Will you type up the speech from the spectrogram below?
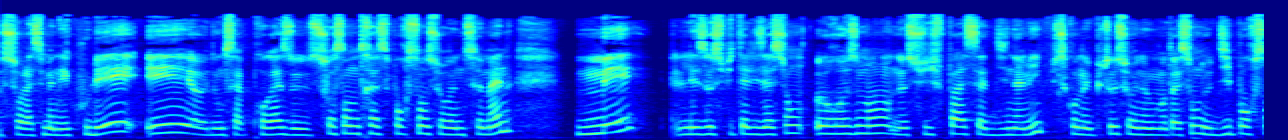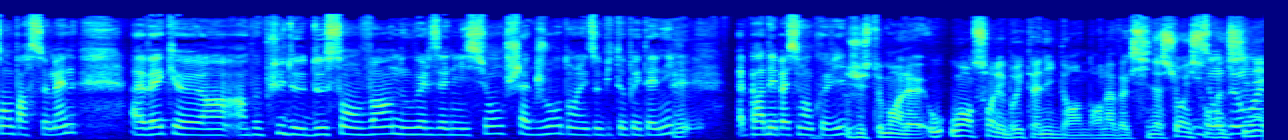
sur la semaine écoulée et euh, donc ça progresse de 73% sur une semaine. Mais les hospitalisations, heureusement, ne suivent pas cette dynamique, puisqu'on est plutôt sur une augmentation de 10% par semaine, avec euh, un, peu plus de 220 nouvelles admissions chaque jour dans les hôpitaux britanniques par des patients en Covid. Justement, où en sont les Britanniques dans, la vaccination? Ils, sont ont vaccinés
